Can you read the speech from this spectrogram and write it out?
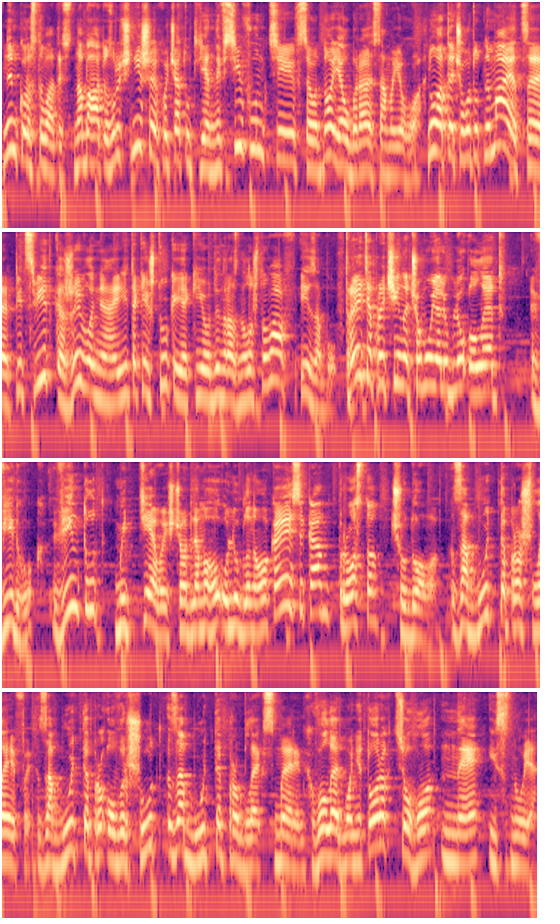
Ним користуватись набагато зручніше, хоча тут є не всі функції, все одно я обираю саме його. Ну а те, чого тут немає, це підсвітка, живлення і такі штуки, які один раз налаштував і забув. Третя причина, чому я люблю OLED. Відгук. Він тут миттєвий, що для мого улюбленого КСіка просто чудово. Забудьте про шлейфи, забудьте про овершут, забудьте про Black Smearing. В oled моніторах цього не існує.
